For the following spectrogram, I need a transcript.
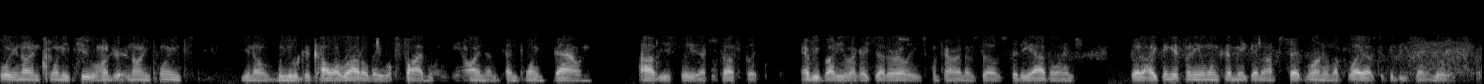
49-22, 109 points. You know, when you look at Colorado, they were five points behind them, 10 points down. Obviously, that's tough, but everybody, like I said earlier, is comparing themselves to the Avalanche. But I think if anyone can make an upset run in the playoffs, it could be St. Louis. So.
